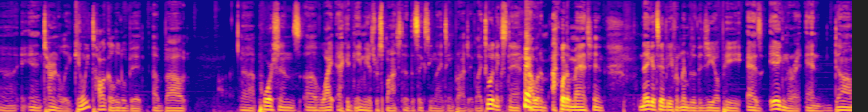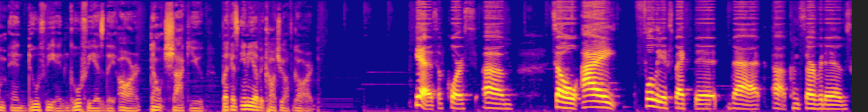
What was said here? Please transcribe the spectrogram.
uh, internally. Can we talk a little bit about uh, portions of white academia's response to the 1619 project? Like to an extent, I would I would imagine negativity from members of the GOP, as ignorant and dumb and doofy and goofy as they are, don't shock you. But has any of it caught you off guard? Yes, of course. Um, so I fully expected that uh, conservatives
